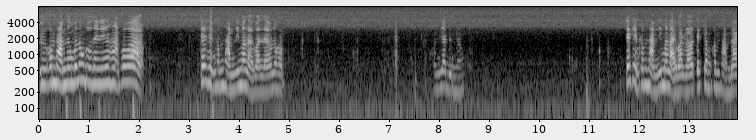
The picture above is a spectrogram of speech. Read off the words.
อีกคำถามหนึ่งไม่ต้องดูในนี้นะฮะ เพราะว่าแจ้เห็นคำถามนี้มาหลายวันแล้วนะครับขออนุญาตดื่มน้ำแจ็คเห็นคำถามนี้มาหลายวันแล้วแจ็คจำคำถามได้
